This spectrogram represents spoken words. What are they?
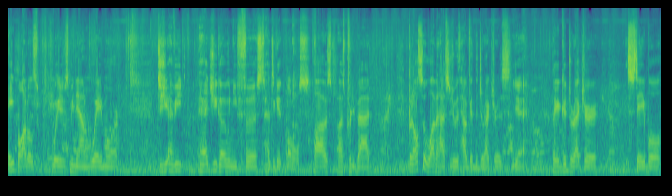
eight bottles weighs me down way more. Did you have you? How did you go when you first had to get bottles? Oh, I was I was pretty bad. But also a lot of it has to do with how good the director is. Yeah. Like a good director, stable.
